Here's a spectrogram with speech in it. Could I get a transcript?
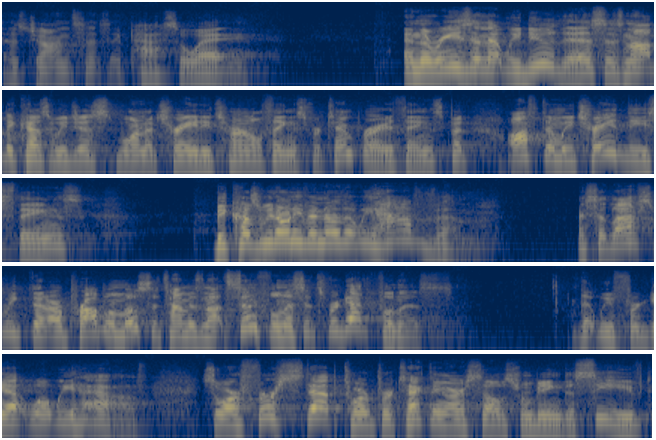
as John says, they pass away. And the reason that we do this is not because we just want to trade eternal things for temporary things, but often we trade these things because we don't even know that we have them. I said last week that our problem most of the time is not sinfulness, it's forgetfulness, that we forget what we have. So, our first step toward protecting ourselves from being deceived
